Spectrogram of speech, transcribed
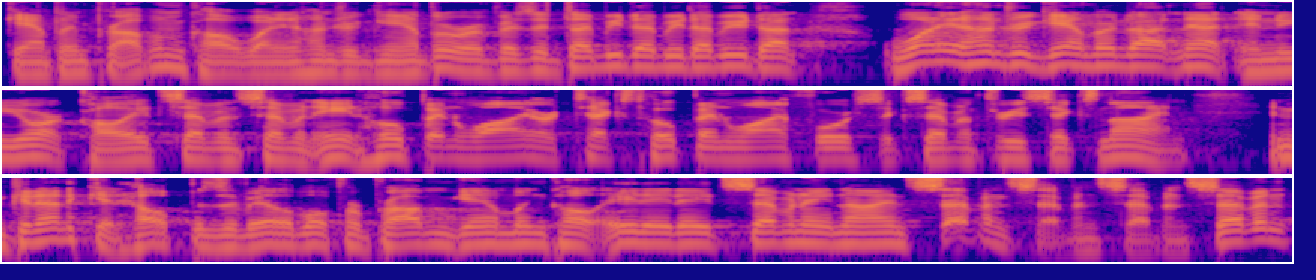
Gambling problem? Call 1 800 Gambler or visit www.1800Gambler.net. In New York, call 877 HOPE NY or text HOPE NY 467 369. In Connecticut, help is available for problem gambling. Call 888 789 7777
